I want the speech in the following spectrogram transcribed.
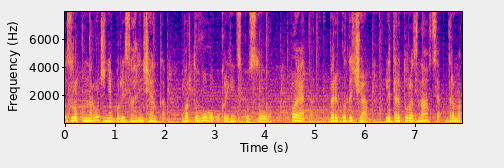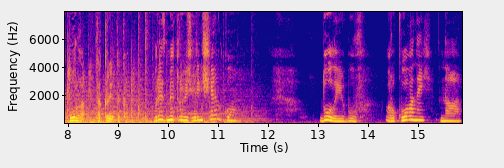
з роком народження Бориса Грінченка, вартового українського слова, поета, перекладача, літературознавця, драматурга та критика. Борис Дмитрович Грінченко долею був рокований на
